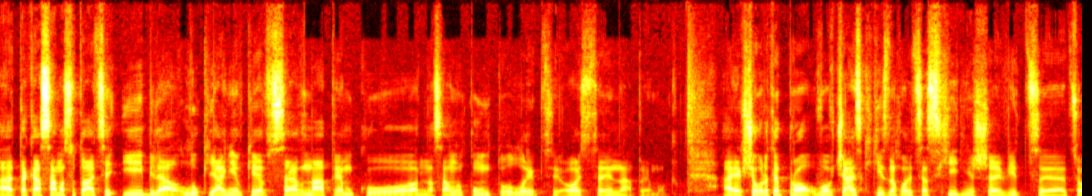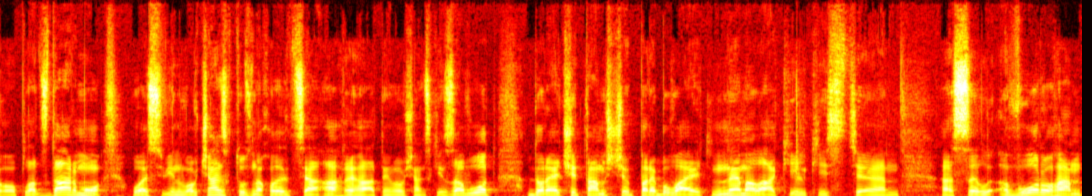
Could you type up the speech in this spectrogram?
Е, Така сама ситуація і біля Лук'янівки, все в напрямку населеного пункту Липці. Ось цей напрямок. А якщо говорити про Вовчанськ, який знаходиться східніше від е, цього плацдарму, ось він Вовчанськ. Тут знаходиться агрегатний Вовчанський завод. До речі, там ще перебувають немала кількість. Е, Сил ворога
